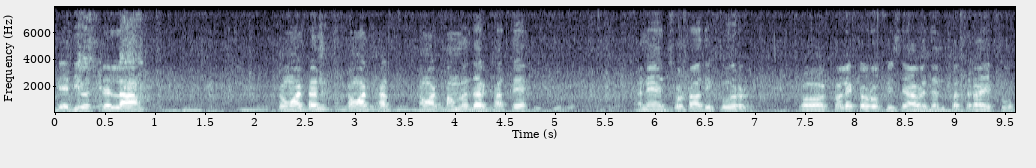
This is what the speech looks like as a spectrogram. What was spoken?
બે દિવસ પહેલાં કમાટ ખાતે કવાંટ મામલતદાર ખાતે અને છોટાઉદેપુર કલેક્ટર ઓફિસે આવેદનપત્ર આપ્યું.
